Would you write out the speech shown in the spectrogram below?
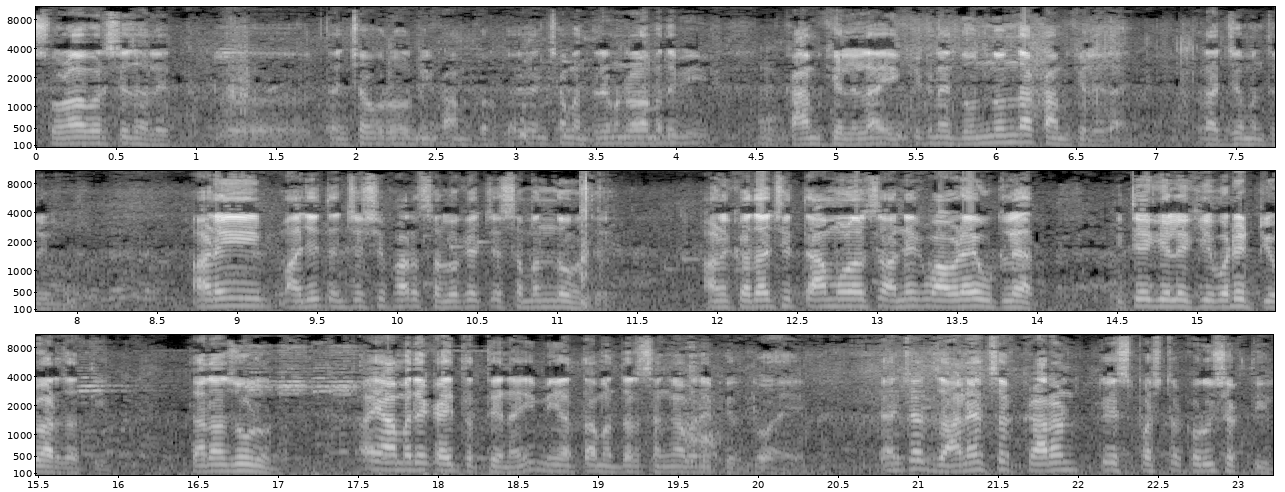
सोळा वर्ष झालेत. त्यांच्याबरोबर मी काम करतोय. त्यांच्या मंत्रिमंडळामध्ये मी काम केलेलं आहे. एक एक नाही दोन दोनदा काम केलेलं आहे राज्यमंत्री म्हणून. आणि माझे त्यांच्याशी फार सलोख्याचे संबंध होते. आणि कदाचित त्यामुळंच अनेक वावड्या उठल्यात. इथे गेले की वडेट्टीवार जातील त्यांना जोडून. यामध्ये काही तथ्य नाही. मी आता मतदारसंघामध्ये फिरतो आहे. त्यांच्या जाण्याचं कारण ते स्पष्ट करू शकतील.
